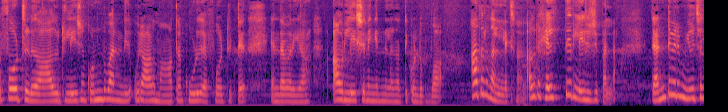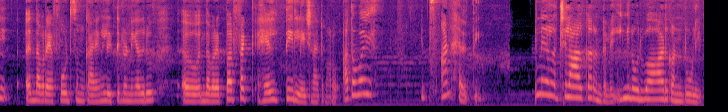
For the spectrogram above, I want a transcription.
എഫേർട്ട്സ് ഇടുക ആ ഒരു റിലേഷൻ കൊണ്ടുപോകാൻ ഒരാൾ മാത്രം കൂടുതൽ എഫേർട്ട് ഇട്ട് എന്താ പറയുക ആ റിലേഷൻ ഇങ്ങനെ നിലനിർത്തിക്കൊണ്ട് പോവുക അതൊരു നല്ല ലക്ഷണമല്ല അതൊരു ഹെൽത്തി റിലേഷൻഷിപ്പ് അല്ല. രണ്ടുപേരും മ്യൂച്വൽ എന്താ പറയുക എഫേർട്ട്സും കാര്യങ്ങളും ഇട്ടിട്ടുണ്ടെങ്കിൽ അതൊരു എന്താ പറയുക പെർഫെക്റ്റ് ഹെൽത്തി റിലേഷനായിട്ട് മാറും. അതർവൈസ് ഇറ്റ്സ് അൺഹെൽത്തി പിന്നെ ചില ആൾക്കാരുണ്ടല്ലോ ഇങ്ങനെ ഒരുപാട് കൺട്രോൾ ചെയ്യും.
